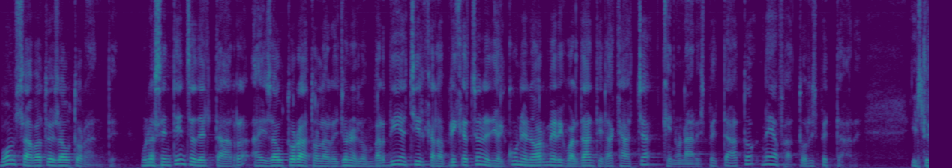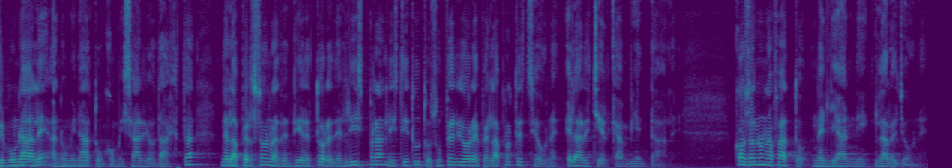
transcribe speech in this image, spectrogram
Buon sabato esautorante. Una sentenza del TAR ha esautorato la Regione Lombardia circa l'applicazione di alcune norme riguardanti la caccia che non ha rispettato né ha fatto rispettare. Il Tribunale ha nominato un commissario ad acta nella persona del direttore dell'ISPRA, l'Istituto Superiore per la Protezione e la Ricerca Ambientale. Cosa non ha fatto negli anni la Regione?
